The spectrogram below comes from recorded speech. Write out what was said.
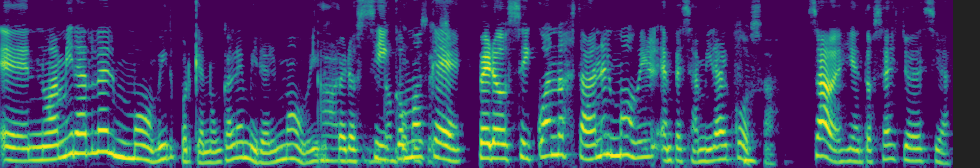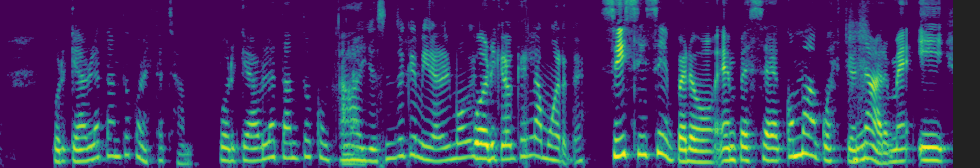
eh, no a mirarle el móvil, porque nunca le miré el móvil, pero sí como que, pero sí cuando estaba en el móvil empecé a mirar cosas, ¿sabes? Y entonces yo decía, ¿por qué habla tanto con esta chama? ¿Por qué habla tanto con Ay, yo siento que mirar el móvil porque creo que es la muerte. Sí, sí, sí, pero empecé como a cuestionarme y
